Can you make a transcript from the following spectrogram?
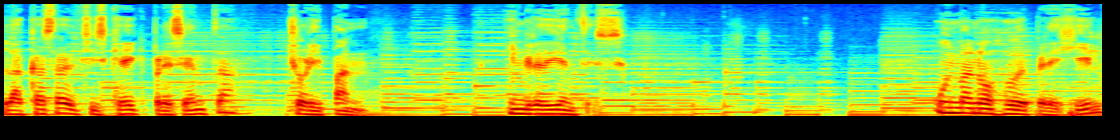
La Casa del Cheesecake presenta choripán. Ingredientes. Un manojo de perejil,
